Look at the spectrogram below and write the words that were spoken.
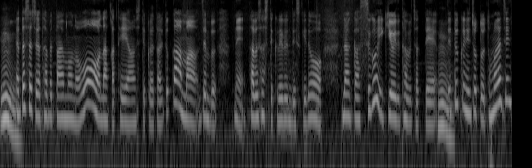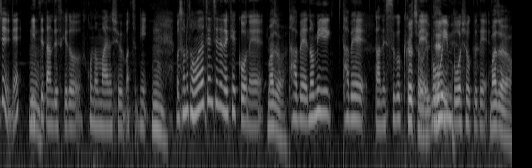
음. 私たちが食べたいものをなんか提案してくれたりとか、まあ、全部ね食べさせてくれるんですけどなんかすごい勢いで食べちゃって、うんで特にちょっと友達ん家にねうん行ってたんですけど、この前の週末に 음. その友達ん家でね結構ね 맞아요. 食べ飲み 食べがねすごく 그렇 て 죠 暴飲暴食で 맞아요.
